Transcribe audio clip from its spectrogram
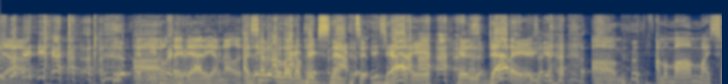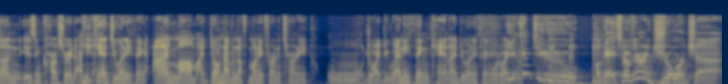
Yeah. if you don't say daddy, I'm not listening. I said it with like a big snap to daddy. His daddy. Um, I'm a mom. My son is incarcerated. He can't do anything. I'm mom. I don't have enough money for an attorney. Do I do anything? Can I do anything? What do I You do? You could do okay. So if they're in Georgia,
